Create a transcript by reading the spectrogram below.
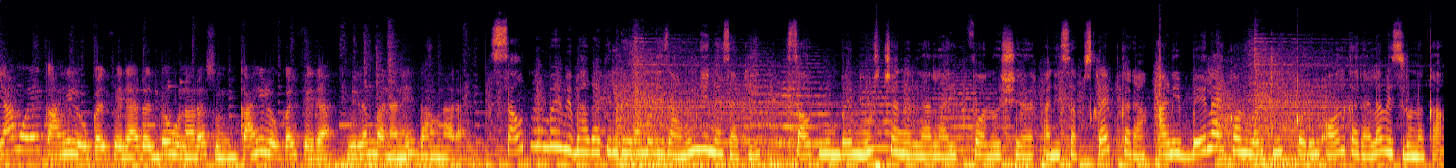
यामुळे काही लोकल फेऱ्या रद्द होणार असून काही लोकल फेऱ्या विलंबनाने धावणार आहे साऊथ मुंबई विभागातील घडामोडी जाणून घेण्यासाठी साऊथ मुंबई न्यूज चॅनलला लाईक फॉलो शेअर आणि सबस्क्राईब करा आणि बेल आयकॉनवर क्लिक करून ऑल करायला विसरू नका.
